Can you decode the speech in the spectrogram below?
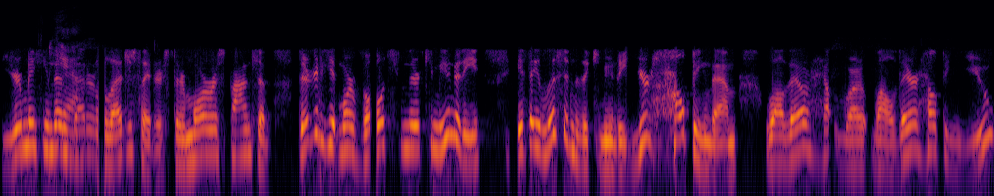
You're making them yeah. better legislators. They're more responsive. They're going to get more votes from their community if they listen to the community. You're helping them while they're while they're helping you,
